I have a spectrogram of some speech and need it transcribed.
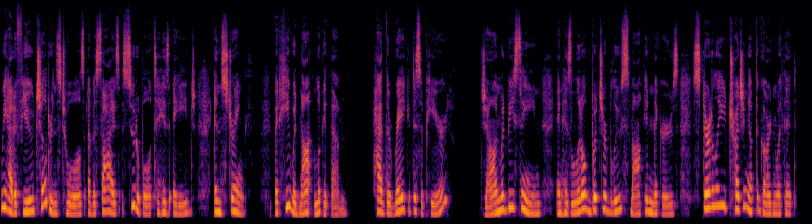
We had a few children's tools of a size suitable to his age and strength, but he would not look at them. Had the rake disappeared? John would be seen in his little butcher blue smock and knickers, sturdily trudging up the garden with it,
